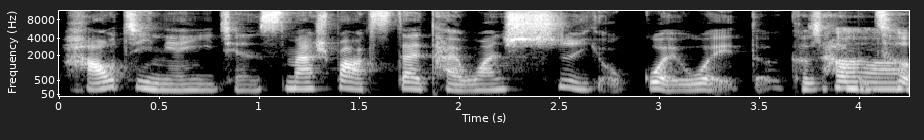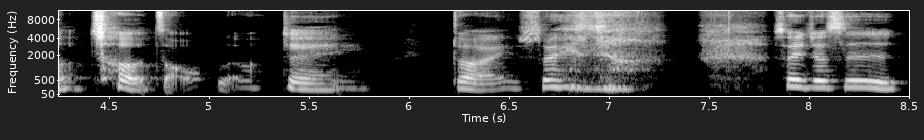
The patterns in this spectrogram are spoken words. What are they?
好几年以前，Smashbox 在台湾是有柜位的，可是他们撤、嗯撤走了。对对，所以就 所以就是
